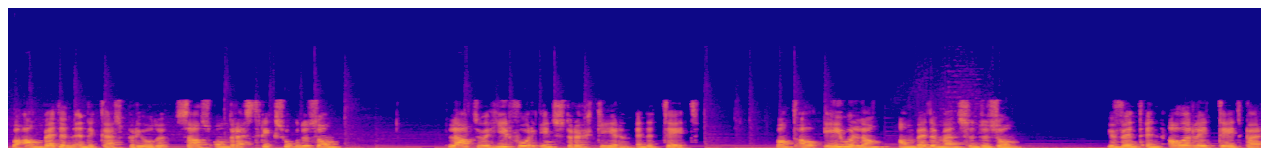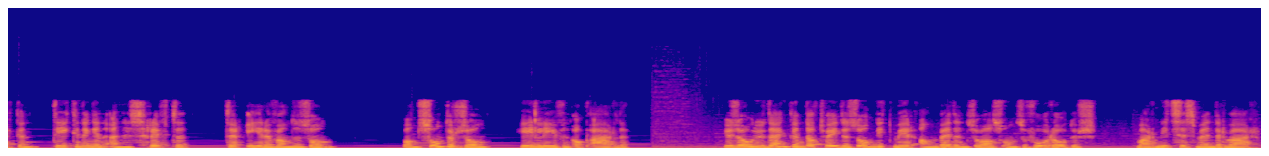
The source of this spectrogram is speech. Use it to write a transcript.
We aanbidden in de kerstperiode zelfs onrechtstreeks ook de zon. Laten we hiervoor eens terugkeren in de tijd. Want al eeuwenlang aanbidden mensen de zon. Je vindt in allerlei tijdperken tekeningen en geschriften ter ere van de zon. Want zonder zon geen leven op aarde. Je zou nu denken dat wij de zon niet meer aanbidden zoals onze voorouders, maar niets is minder waar.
